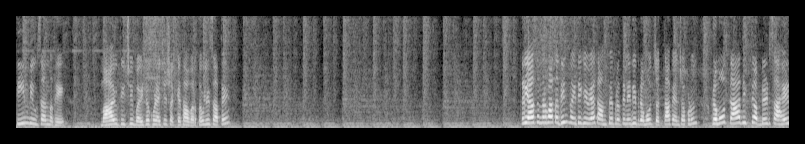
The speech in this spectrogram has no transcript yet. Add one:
तीन दिवसांमध्ये महायुतीची बैठक होण्याची शक्यता वर्तवली जाते. तर या संदर्भात अधिक माहिती घेऊयात. आमचे प्रतिनिधी प्रमोद जगताप यांच्याकडून. प्रमोद काय अधिकचे अपडेट्स आहेत?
